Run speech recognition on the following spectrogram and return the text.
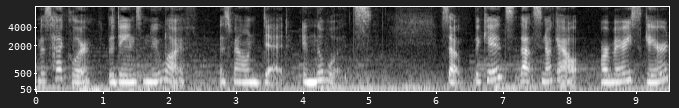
Miss Heckler, the dean's new wife, is found dead in the woods. So, the kids that snuck out are very scared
